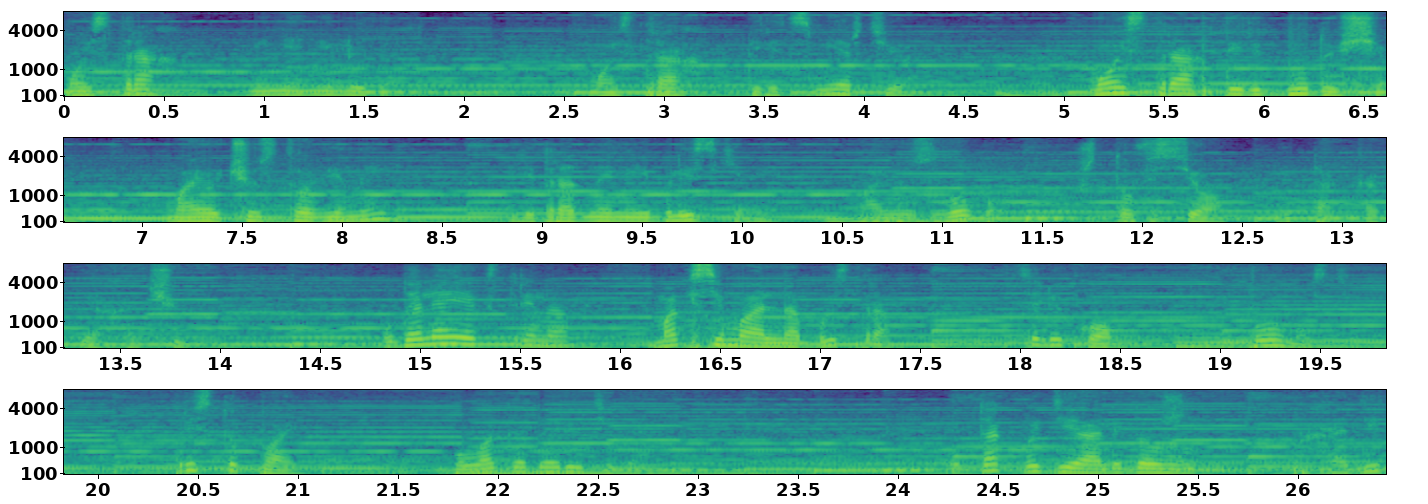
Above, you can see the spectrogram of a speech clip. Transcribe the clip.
Мой страх меня не любит мой страх перед смертью, мой страх перед будущим, мое чувство вины перед родными и близкими, мою злобу, что все не так, как я хочу. Удаляй экстренно, максимально быстро, целиком и полностью. Приступай. Благодарю тебя. Вот так в идеале должен проходить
